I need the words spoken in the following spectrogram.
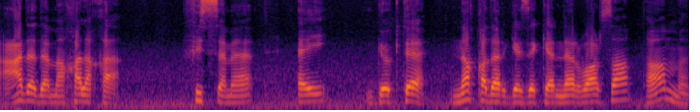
adede ma halaka fis sema ey gökte ne kadar gezegenler varsa tamam mı?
